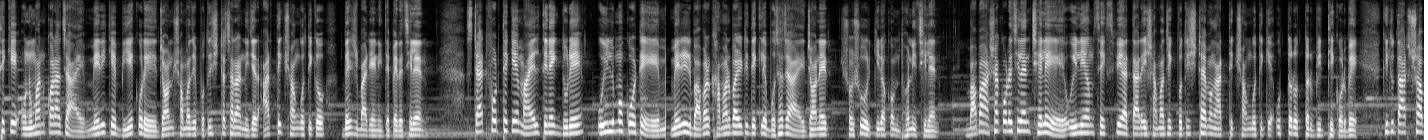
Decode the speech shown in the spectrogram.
থেকে অনুমান করা যায়, মেরিকে বিয়ে করে জন সমাজে প্রতিষ্ঠা ছাড়া নিজের আর্থিক সঙ্গতিকেও বেশ বাড়িয়ে নিতে পেরেছিলেন। স্ট্যাটফোর্ড থেকে মাইল তিনেক দূরে উইলমো কোর্টে মেরির বাবার খামার বাড়িটি দেখলে বোঝা যায় জনের শ্বশুর কীরকম ধনী ছিলেন। বাবা আশা করেছিলেন ছেলে উইলিয়াম শেক্সপিয়ার তার এই সামাজিক প্রতিষ্ঠা এবং আর্থিক সঙ্গতিকে উত্তরোত্তর বৃদ্ধি করবে। কিন্তু তার সব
